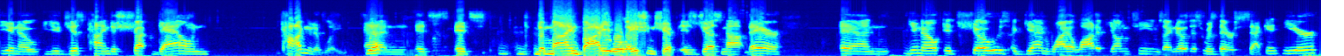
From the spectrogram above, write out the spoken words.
you know, you just kind of shut down cognitively. Yep. And it's it's the mind body relationship is just not there. And, you know, it shows again why a lot of young teams, I know this was their second year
